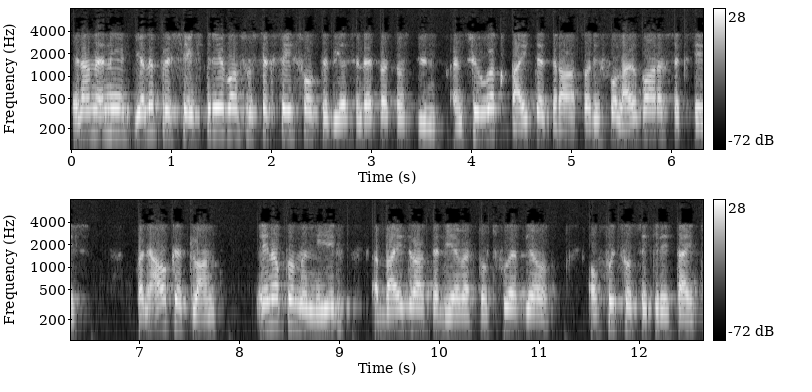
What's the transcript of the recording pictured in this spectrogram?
En dan in die hele proses streef ons om suksesvol te wees in dit wat ons doen en so ook by te dra tot die volhoubare sukses van elke klant en op 'n manier 'n bydrae te lewer tot voordeel op voedselsekuriteit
